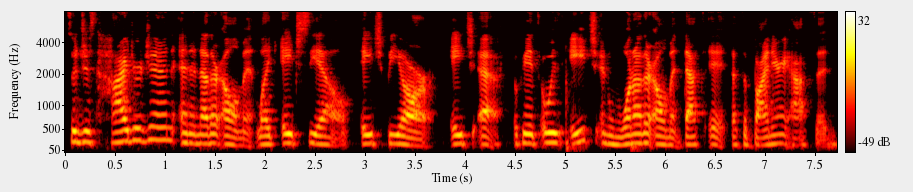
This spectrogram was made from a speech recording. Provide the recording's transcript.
so just hydrogen and another element like HCl, HBr, HF. Okay, it's always H and one other element. That's it. That's a binary acid.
